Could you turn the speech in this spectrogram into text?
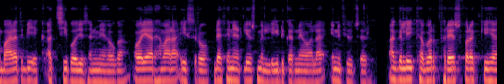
भारत भी एक अच्छी पोजिशन में होगा और यार हमारा इसरो डेफिनेटली उसमें लीड करने वाला है इन फ्यूचर अगली खबर फ्रेश फ़र्क की है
